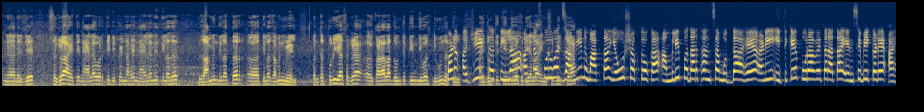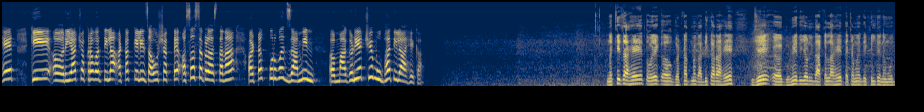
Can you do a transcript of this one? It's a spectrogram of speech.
जे सगळं आहे ते न्यायालयावरती डिपेंड आहे. न्यायालयाने तिला जर जामीन दिला तर तिला जामीन मिळेल. पण तत्पूर्वी या सगळ्या काळाला दोन ते तीन दिवस निघून जातील. तिला अटकपूर्व जामीन मागता येऊ शकतो का? अंमली पदार्थांचा मुद्दा आहे आणि इतके पुरावे तर आता एनसीबी कडे आहेत की रिया चक्रवर्तीला अटक केली जाऊ शकते. असं सगळं असताना अटकपूर्व जामीन मागण्याची मुभा तिला आहे का? नक्कीच आहे. तो एक घटनात्मक अधिकार आहे. जे गुन्हे तिच्यावरती दाखल आहे त्याच्यामध्ये देखील ते नमूद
